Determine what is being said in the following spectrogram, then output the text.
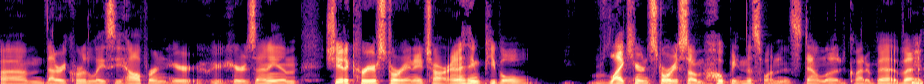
um, that I recorded, Lacey Halpern here, here at Xenium, she had a career story in HR, and I think people like hearing stories. So I'm hoping this one is downloaded quite a bit, but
